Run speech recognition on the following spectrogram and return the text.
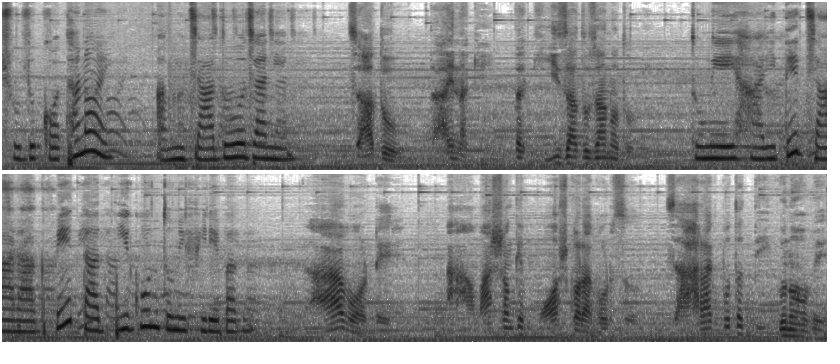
শুধু কথা নয় আমি জাদুও জানি। জাদু? তাই নাকি? তা কি জাদু জানো তুমি? তুমি এই হাড়িতে যা রাখবে তা দ্বিগুণ তুমি ফিরে পাবে। তা বটে। আমার সঙ্গে মস্করা করছ। যা রাখব তা দ্বিগুণ হবে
